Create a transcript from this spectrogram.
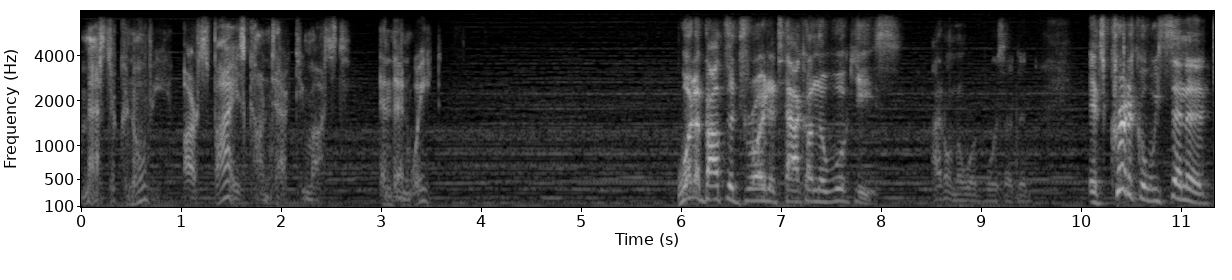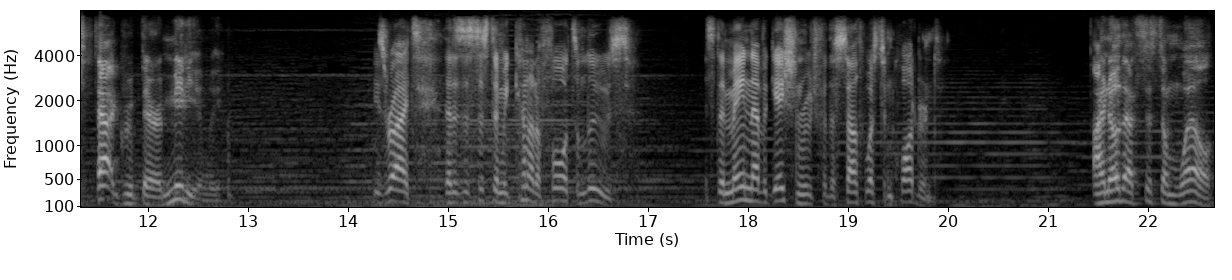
Master Kenobi, our spies contact you must, and then wait. What about the droid attack on the Wookiees? I don't know what voice I did. It's critical we send an attack group there immediately. He's right. That is a system we cannot afford to lose. It's the main navigation route for the southwestern quadrant. I know that system well.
